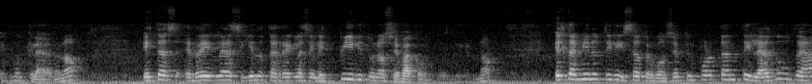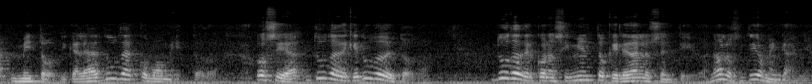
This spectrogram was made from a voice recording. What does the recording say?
es muy claro, ¿no? Estas reglas, siguiendo estas reglas, el espíritu no se va a confundir, ¿no? Él también utiliza otro concepto importante, la duda metódica, la duda como método. O sea, duda de que dudo de todo. Duda del conocimiento que le dan los sentidos, ¿no? Los sentidos me engañan.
